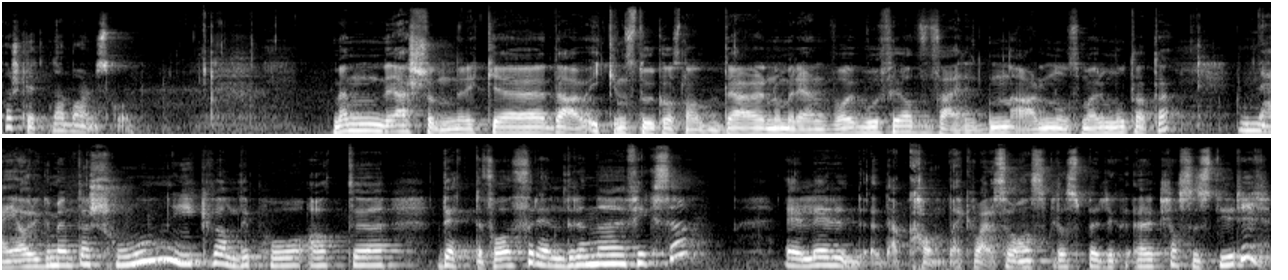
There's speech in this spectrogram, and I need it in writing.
på slutten av barneskolen. Men jeg skjønner ikke Det er jo ikke en stor kostnad. Det er nummer én. Hvorfor i all verden er det noen som er imot dette? Nei, argumentasjonen gikk veldig på at uh, dette får foreldrene fikse. Eller da kan det ikke være så vanskelig å spørre eh, klassestyrer.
